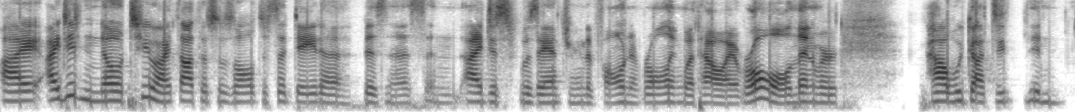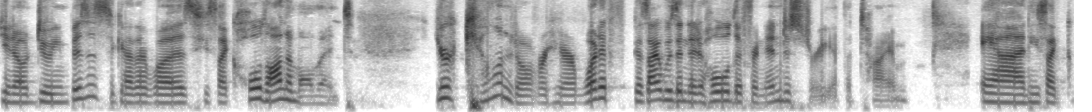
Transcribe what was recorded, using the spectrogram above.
I I didn't know too. I thought this was all just a data business, and I just was answering the phone and rolling with how I roll. And then we're how we got to you know doing business together was he's like, hold on a moment you're killing it over here. What if, because I was in a whole different industry at the time. And he's like,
